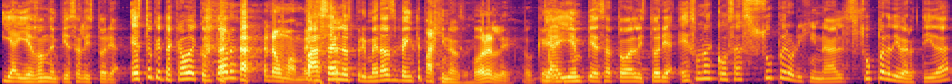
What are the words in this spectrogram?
Y ahí es donde empieza la historia. Esto que te acabo de contar no mames. pasa en las primeras 20 páginas. güey. Órale. Ok. Y ahí empieza toda la historia. Es una cosa súper original, súper divertida,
